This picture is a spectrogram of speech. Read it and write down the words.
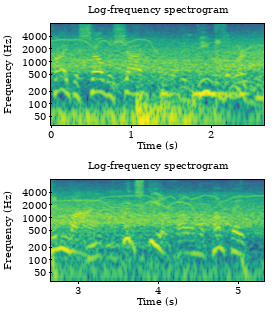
tried to sell the shot, but the D was alert and didn't buy. Good steal following the pump fake.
